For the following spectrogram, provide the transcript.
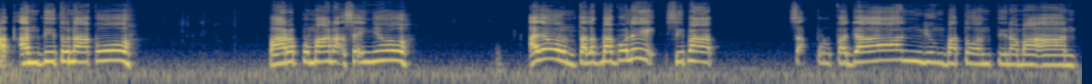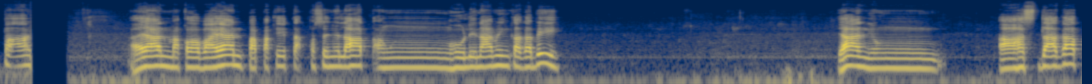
At andito na ako para pumana sa inyo. Ayun, talagbago uli, sipat. Sapul ka dyan, yung bato ang tinamaan, paan. Ayan, mga kababayan, papakita ko sa inyo lahat ang huli namin kagabi. Yan, yung ahas dagat.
